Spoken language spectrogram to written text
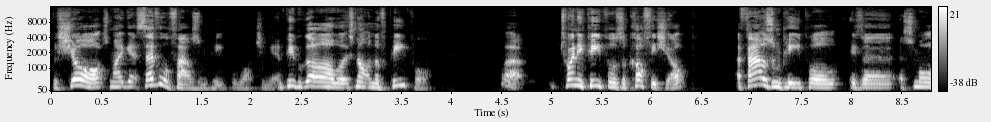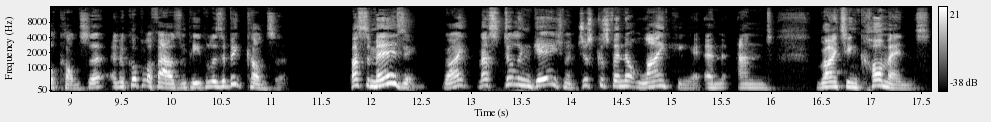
The shorts might get several thousand people watching it. And people go, oh, well, it's not enough people. Well, 20 people is a coffee shop a thousand people is a, a small concert and a couple of thousand people is a big concert. That's amazing, right? That's still engagement. Just because they're not liking it and, and writing comments,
